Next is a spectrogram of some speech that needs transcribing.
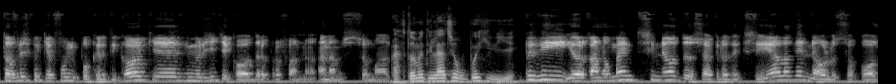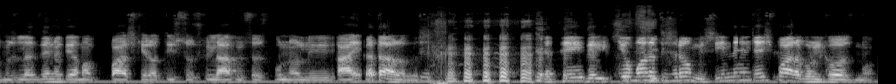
το βρίσκω και φουλ υποκριτικό και δημιουργεί και κόντρα προφανώς ανάμεσα στις ομάδες. Αυτό με τη Λάτσιο που έχει βγει. Επειδή η οργανωμένη της είναι όντως ακροδεξία, αλλά δεν είναι όλος ο κόσμος. Δηλαδή δεν είναι ότι άμα πας και ρωτήσεις τους φιλάθλους, θα σου πούνε όλοι Χάι. Κατάλαβες. Γιατί η τελική ομάδα της Ρώμης είναι και έχει πάρα πολύ κόσμο.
